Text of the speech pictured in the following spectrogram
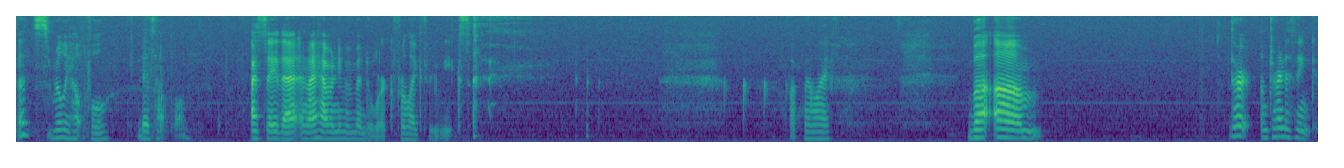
That's really helpful. it is helpful. I say that, and I haven't even been to work for like three weeks. Fuck my life. But um, there. I'm trying to think.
